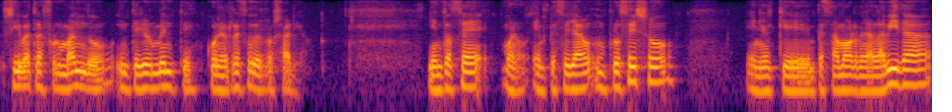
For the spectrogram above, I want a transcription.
se iba transformando interiormente con el rezo del rosario. Y entonces, bueno, empezó ya un proceso en el que empezamos a ordenar la vida.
